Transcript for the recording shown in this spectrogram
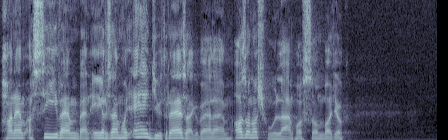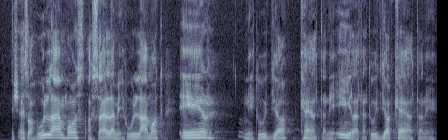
hanem a szívemben érzem, hogy együtt rezeg velem, azonos hullámhosszon vagyok. És ez a hullámhoz, a szellemi hullámot érni tudja kelteni, élete tudja kelteni.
